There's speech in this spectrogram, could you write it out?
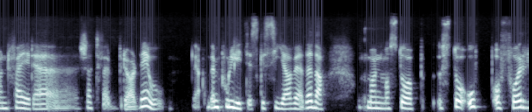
man feirer 6. februar. Det er jo ja, den politiske sida ved det, da. At man må stå opp, stå opp og for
